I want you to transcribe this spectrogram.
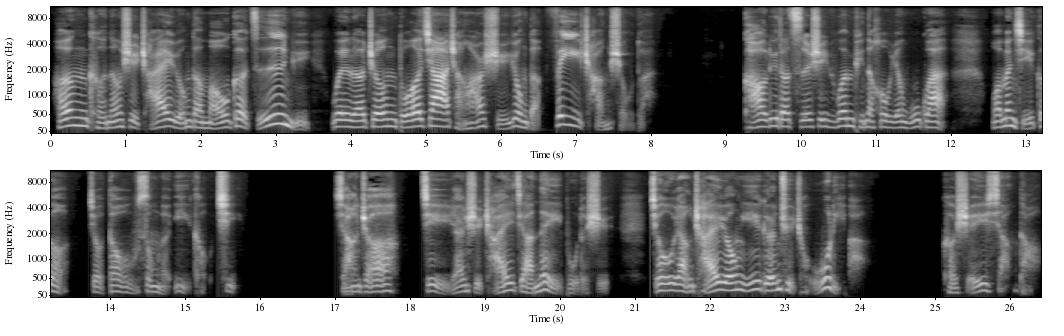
很可能是柴荣的某个子女为了争夺家产而使用的非常手段。考虑到此事与温平的后人无关，我们几个就都松了一口气，想着既然是柴家内部的事。就让柴荣一个人去处理吧。可谁想到，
